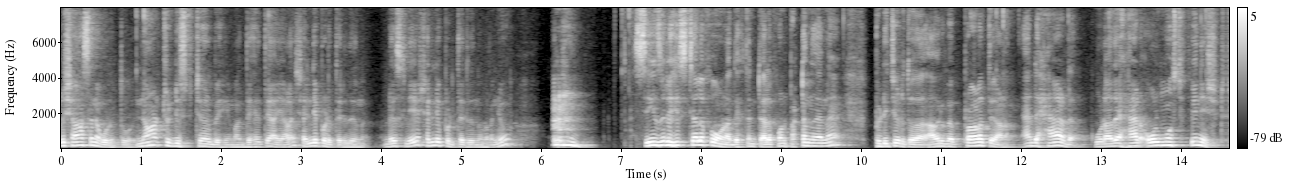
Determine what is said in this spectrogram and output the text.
ഒരു ശാസന കൊടുത്തു. നോട്ട് ടു ഡിസ്റ്റർബ് ഹിം അദ്ദേഹത്തെ അയാളെ ശല്യപ്പെടുത്തരുതെന്ന് ഡെസ്ലിയെ ശല്യപ്പെടുത്തരുതെന്ന് പറഞ്ഞു. സീസ്ഡ് ഹിസ് ടെലിഫോൺ അദ്ദേഹത്തിന്റെ ടെലിഫോൺ പെട്ടെന്ന് തന്നെ പിടിച്ചെടുത്തു. ആ ഒരു വെപ്രാളത്തിലാണ്. ആൻഡ് ഹാഡ് കൂടാതെ had almost finished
